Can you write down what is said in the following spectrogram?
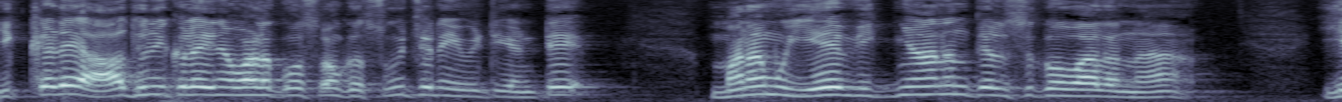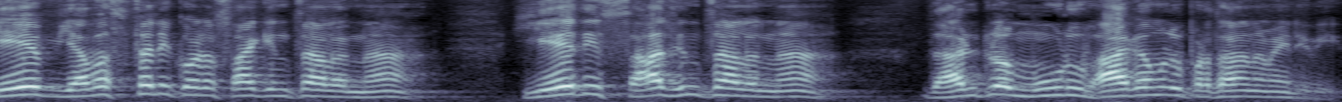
ఇక్కడే ఆధునికులైన వాళ్ళ కోసం ఒక సూచన ఏమిటి అంటే మనము ఏ విజ్ఞానం తెలుసుకోవాలన్నా ఏ వ్యవస్థని కొనసాగించాలన్నా ఏది సాధించాలన్నా దాంట్లో మూడు భాగములు ప్రధానమైనవి.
